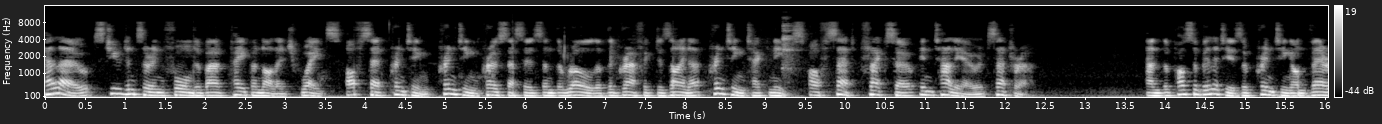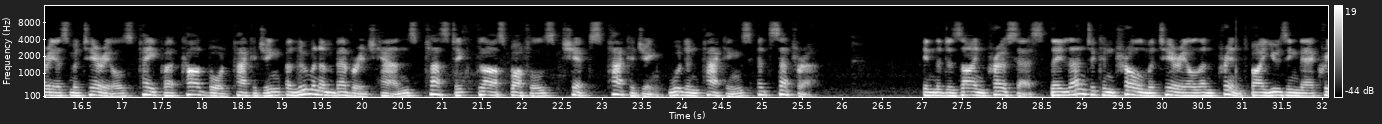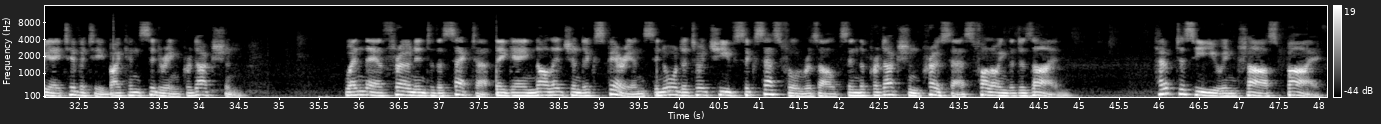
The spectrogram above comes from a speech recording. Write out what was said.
Hello, students are informed about paper knowledge, weights, offset printing, printing processes and the role of the graphic designer, printing techniques, offset, flexo, intaglio, etc. And the possibilities of printing on various materials, paper, cardboard packaging, aluminum beverage cans, plastic, glass bottles, chips, packaging, wooden packings, etc. In the design process, they learn to control material and print by using their creativity by considering production. When they are thrown into the sector, they gain knowledge and experience in order to achieve successful results in the production process following the design. Hope to see you in class. Bye.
